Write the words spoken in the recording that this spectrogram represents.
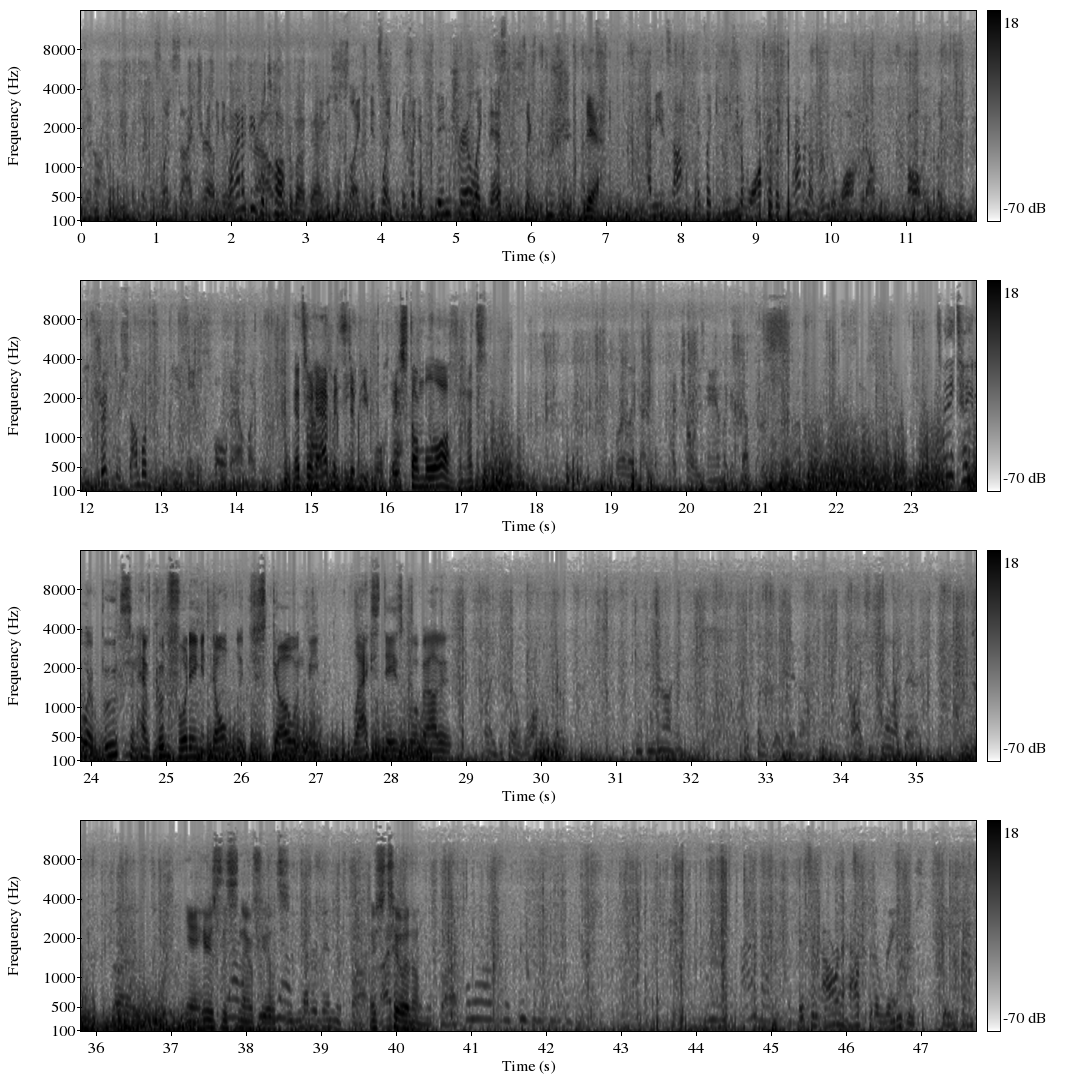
been on. I took this like side trail to get A lot of people crowd, talk about and that. It was just like it's like it's like a thin trail like this. It's just like whoosh. Yeah. I mean, it's not. It's like easy to walk because like you have enough room to walk without falling. But, Like if you tripped or stumbled, you can easily just fall down. Like That's what happens to feet. people. They stumble off, and that's Or like I had Charlie's hand like a death grip. that's why they tell you to wear boots and have good footing and don't like, just go and be lackadaisical about it. Well, you just gotta walk. Can't be running. This place is okay though. Oh, I see snow up there. There's two. Yeah, here's the snowfields. We've never been this far. There's I've two of them. been this far. I know. I think it's- It's an hour and a half to the Rangers station.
